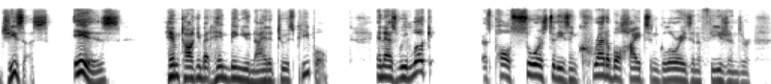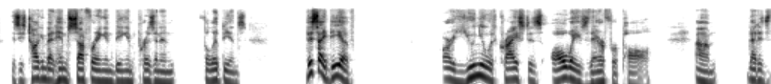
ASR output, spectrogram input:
Jesus is him talking about him being united to his people. And as we look, as Paul soars to these incredible heights and glories in Ephesians, or as he's talking about him suffering and being in prison in Philippians, this idea of our union with Christ is always there for Paul. Um, that is,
